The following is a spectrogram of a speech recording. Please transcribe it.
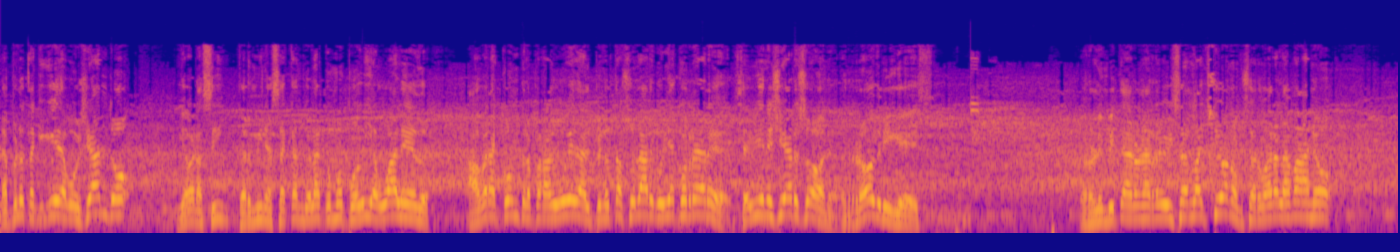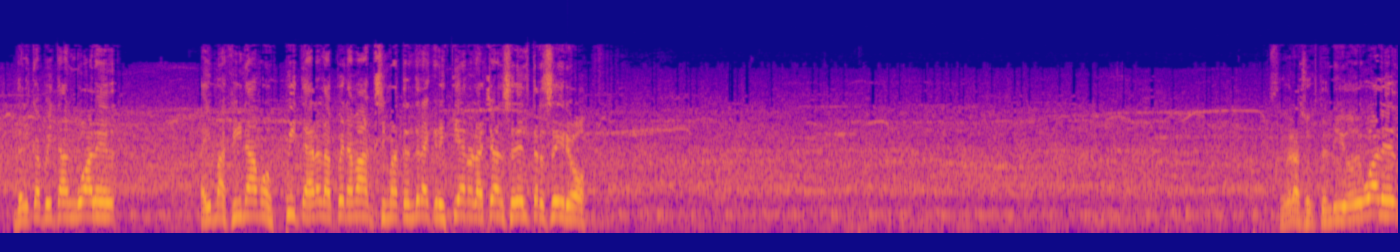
La pelota que queda bollando. Y ahora sí, termina sacándola como podía Waled. Habrá contra para Albueda, el pelotazo largo y a correr. Se viene Gerson. Rodríguez pero le invitaron a revisar la acción, observará la mano del capitán Wallet. E imaginamos, pitará la pena máxima, tendrá Cristiano la chance del tercero. Ese brazo extendido de Wallet.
